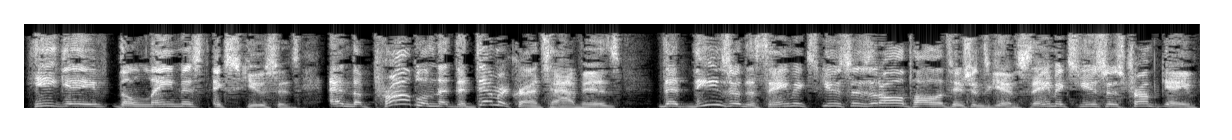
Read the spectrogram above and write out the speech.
He gave the lamest excuses. And the problem that the Democrats have is that these are the same excuses that all politicians give. Same excuses Trump gave.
